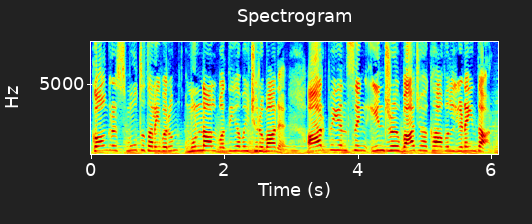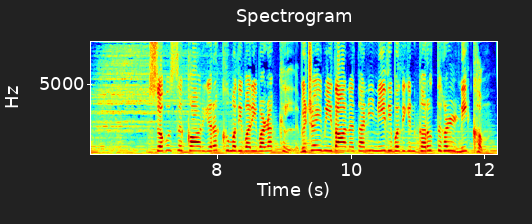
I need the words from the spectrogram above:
காங்கிரஸ் மூத்த தலைவரும் முன்னாள் மத்திய அமைச்சருமான ஆர். பி. என். சிங் இன்று பாஜகவில் இணைந்தார். சொகுசு கார் இறக்குமதி வரி வழக்கில் விஜய் மீதான தனி நீதிபதியின் கருத்துகள் நீக்கம்.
